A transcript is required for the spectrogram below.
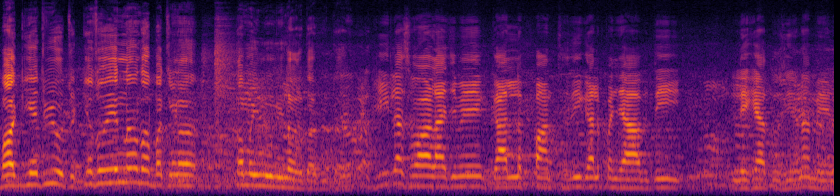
ਬਾਕੀਆਂ 'ਚ ਵੀ ਹੋ ਚੁੱਕੀਆਂ, ਸੋ ਇਹਨਾਂ ਦਾ ਬਚਣਾ ਤਾਂ ਮੈਨੂੰ ਨਹੀਂ ਲੱਗਦਾ ਕੋਈ ਅਖੀਰਲਾ ਸਵਾਲ ਆ, ਜਿਵੇਂ ਗੱਲ ਪੰਥ ਦੀ, ਗੱਲ ਪੰਜਾਬ ਦੀ ਲਿਖਿਆ ਤੁਸੀਂ ਹੈ ਨਾ ਮੇਨ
